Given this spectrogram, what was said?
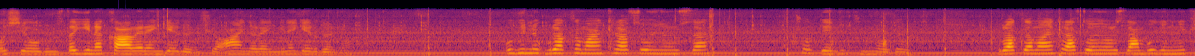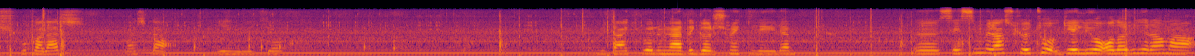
o şey olduğunuzda yine kahverengiye dönüşüyor. Aynı rengine geri dönüyor. Bugünlük Burak'la Minecraft oynuyoruzdan çok devrik cümle oldu evet. Burak'la Minecraft oynuyoruzdan bugünlük bu kadar. Başka yenilik yok. Bir dahaki bölümlerde görüşmek dileğiyle. Ee, sesim biraz kötü geliyor olabilir ama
